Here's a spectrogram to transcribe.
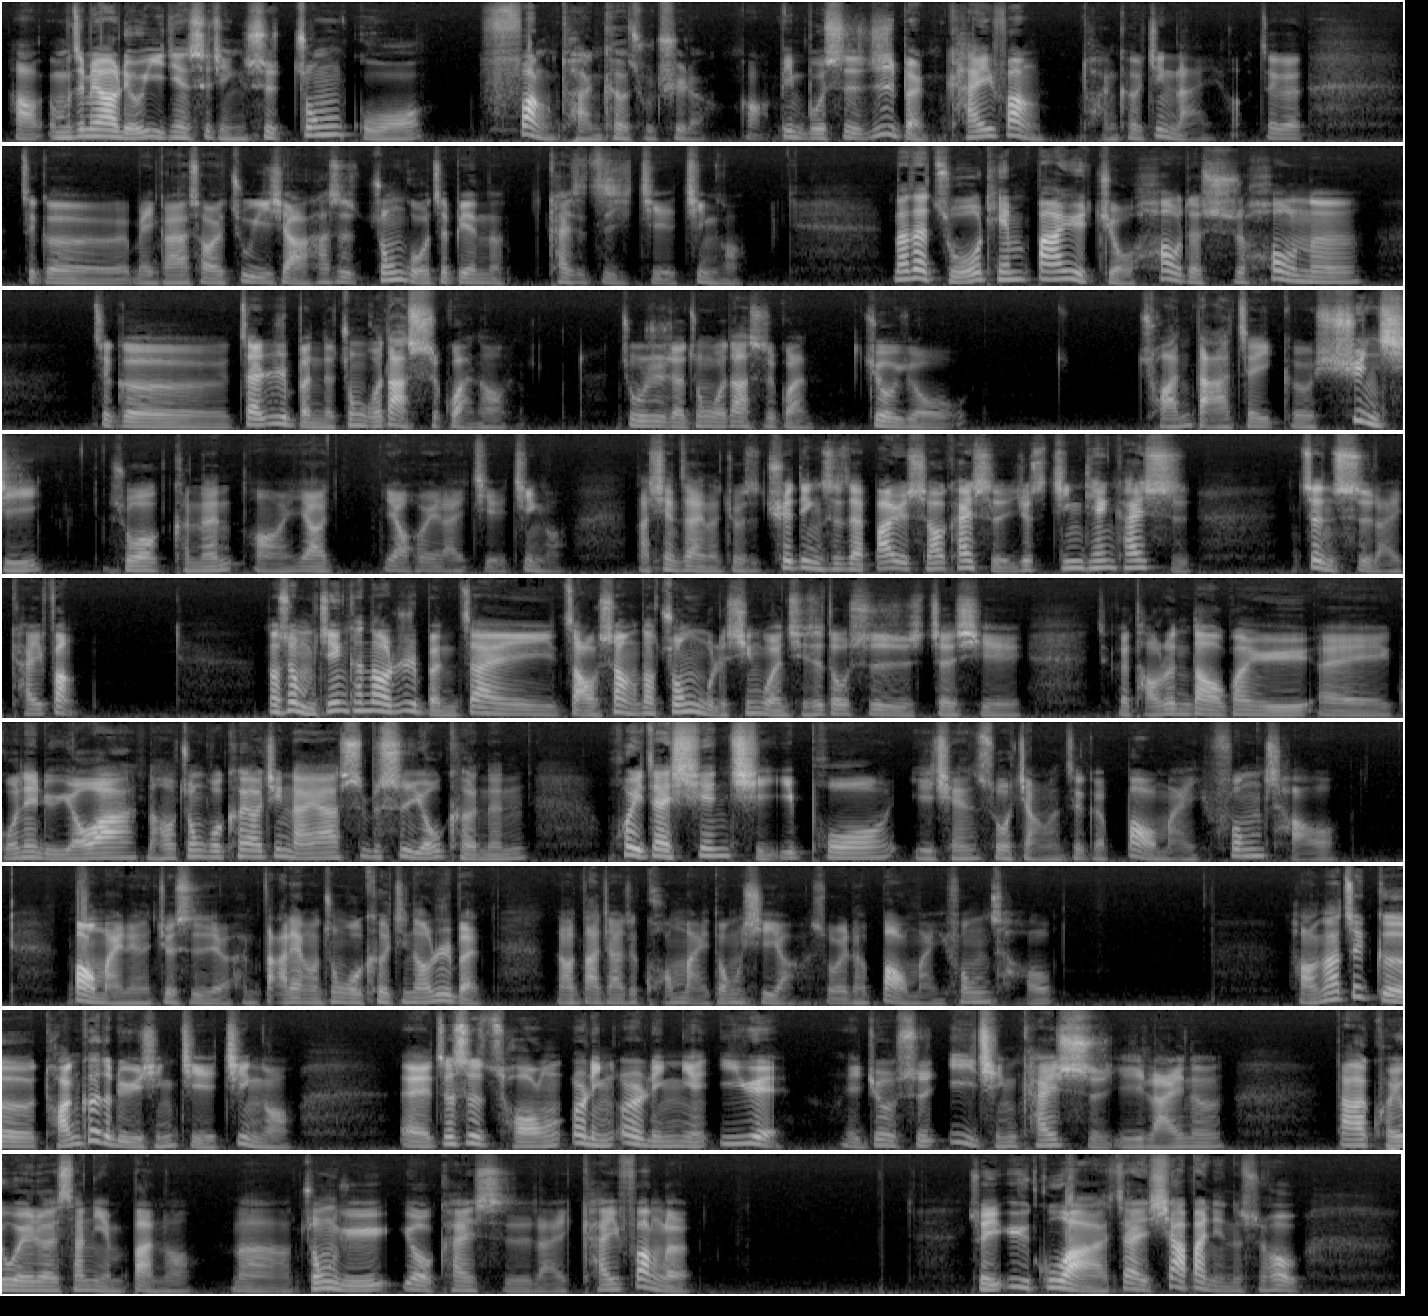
好，我们这边要留意一件事情，是中国放团客出去了啊，并不是日本开放团客进来啊，这个。这个每个要稍微注意一下，它是中国这边呢开始自己解禁哦。那在昨天八月九号的时候呢，这个在日本的中国大使馆哦，驻日的中国大使馆就有传达这个讯息，说可能啊要要会来解禁哦。那现在呢，就是确定是在八月十号开始，也就是今天开始正式来开放。那所以，我们今天看到日本在早上到中午的新闻，其实都是这些这个讨论到关于诶国内旅游啊，然后中国客要进来啊，是不是有可能会再掀起一波以前所讲的这个爆买风潮？爆买呢，就是有很大量的中国客进到日本，然后大家就狂买东西啊，所谓的爆买风潮。好，那这个团客的旅行解禁哦，诶，这是从二零二零年一月。也就是疫情开始以来呢，大概睽违了三年半哦，那终于又开始来开放了。所以预估啊，在下半年的时候，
